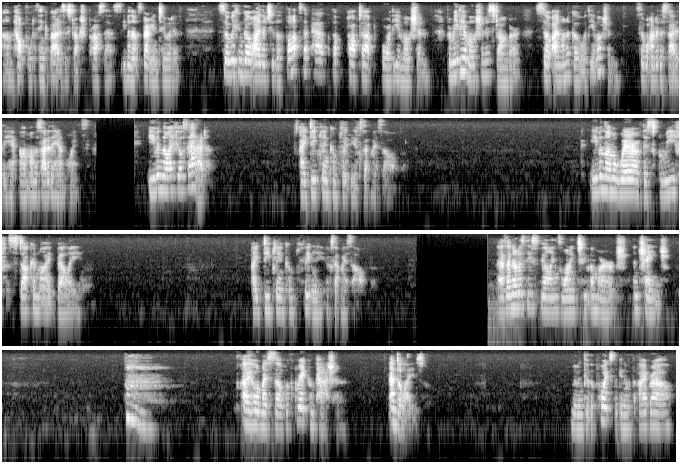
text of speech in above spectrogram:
um, helpful to think about as a structured process, even though it's very intuitive. So we can go either to the thoughts that popped up or the emotion. For me, the emotion is stronger, so I'm going to go with the emotion. So we're under the side of the hand, um, on the side of the hand points. Even though I feel sad, I deeply and completely accept myself. Even though I'm aware of this grief stuck in my belly, I deeply and completely accept myself. As I notice these feelings wanting to emerge and change, I hold myself with great compassion and delight. Moving through the points, beginning with the eyebrow,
